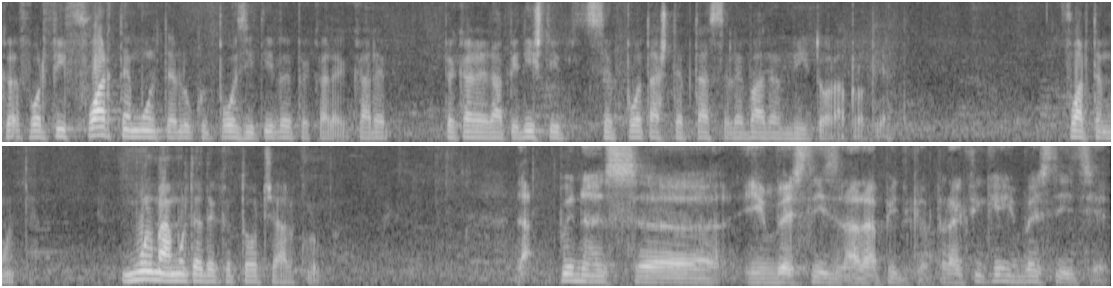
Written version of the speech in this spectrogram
că vor fi foarte multe lucruri pozitive pe care, care, pe care rapidiștii se pot aștepta să le vadă în viitor apropiat. Foarte multe. Mult mai multe decât orice alt club. Da, până să investiți la Rapid, că practic e investiție,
